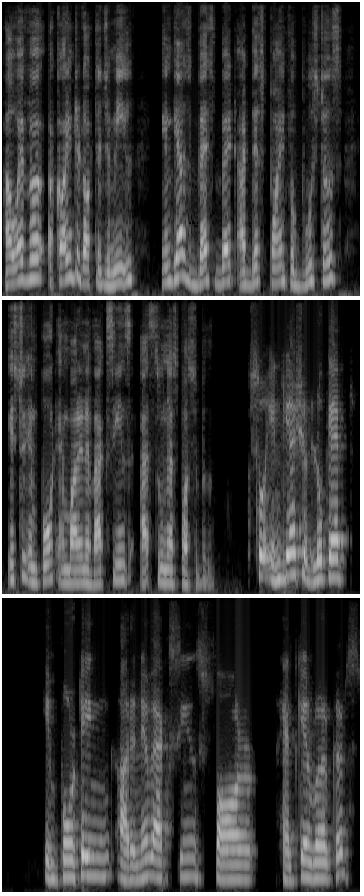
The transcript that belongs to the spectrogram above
However, according to Dr. Jameel, India's best bet at this point for boosters is to import mRNA vaccines as soon as possible. So, India should look at importing RNA vaccines for healthcare workers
